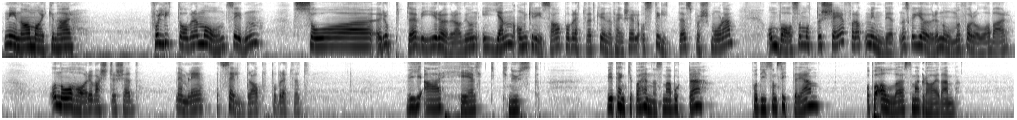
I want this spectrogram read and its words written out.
Nina og Maiken her. For litt over en måned siden så ropte vi i Røverradioen igjen om krisa på Bredtvet kvinnefengsel og stilte spørsmålet om hva som måtte skje for at myndighetene skal gjøre noe med forholda der. Og nå har det verste skjedd, nemlig et selvdrap på Bredtvet. Vi er helt knust. Vi tenker på henne som er borte, på de som sitter igjen, og på alle som er glad i dem.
